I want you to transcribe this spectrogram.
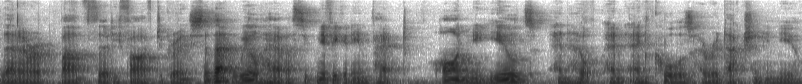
that are above 35 degrees. So that will have a significant impact on your yields and help and, and cause a reduction in yield.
